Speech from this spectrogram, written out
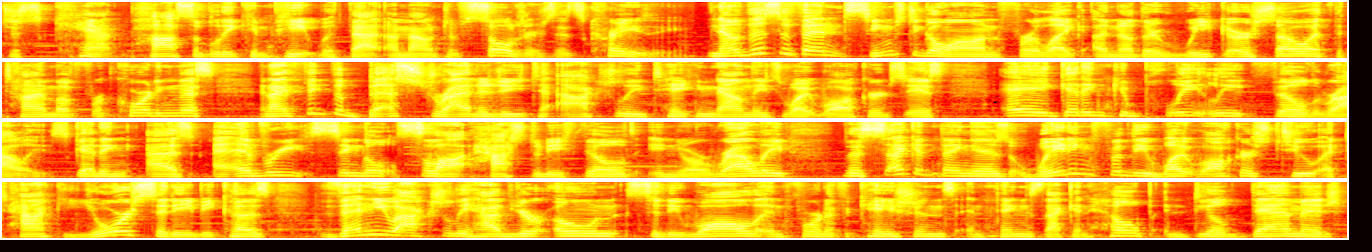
just can't possibly compete with that amount of soldiers. It's crazy. Now this event seems to go on for like another week or so at the time of recording this and I think the best strategy to actually taking down these White Walkers is a getting completely filled rallies getting as every single slot has to be filled in your rally. The second thing is waiting for the White Walkers to attack your city because then you actually have your own city wall and fortifications and things that can help and deal damage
